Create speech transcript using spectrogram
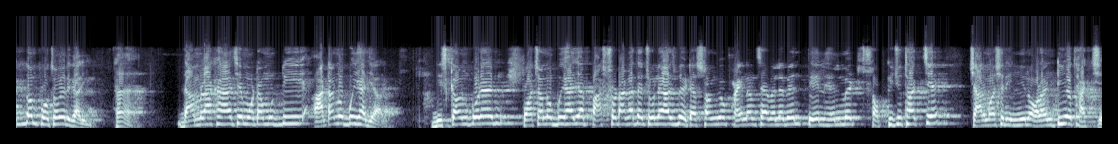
একদম প্রথমের গাড়ি হ্যাঁ। দাম রাখা আছে মোটামুটি আটানব্বই হাজার। ডিসকাউন্ট করে পঁচানব্বই হাজার পাঁচশো টাকাতে চলে আসবে। এটার সঙ্গেও ফাইন্যান্স অ্যাভেলেবেল তেল হেলমেট সবকিছু থাকছে। চার মাসের ইঞ্জিন ওয়ারান্টিও থাকছে।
